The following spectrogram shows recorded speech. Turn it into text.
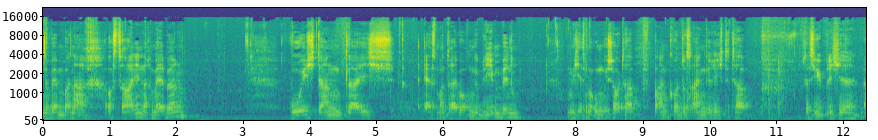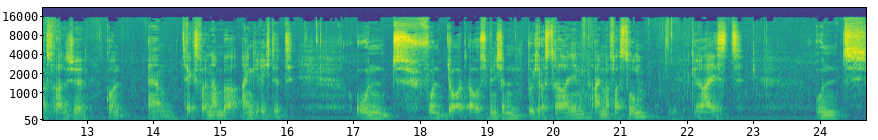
November nach Australien, nach Melbourne, wo ich dann gleich erstmal drei Wochen geblieben bin mich erstmal umgeschaut habe, Bankkontos eingerichtet habe, das übliche australische Kon ähm, Textfile-Number eingerichtet. Und von dort aus bin ich dann durch Australien einmal fast rum gereist. Und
